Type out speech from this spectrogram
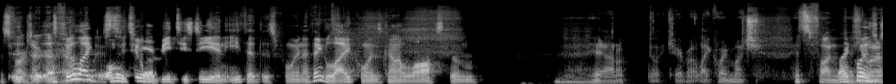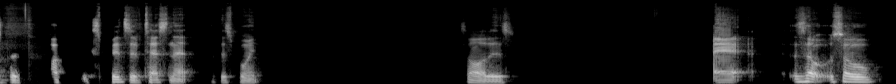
As far as I, I feel like only two are BTC and ETH at this point. I think Litecoin's kind of lost them. Yeah, I don't really care about Litecoin much. It's fun. Litecoin's wanna- just a fucking expensive test net this point. That's all it is. And so, so,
